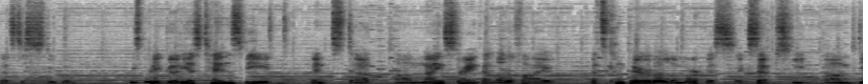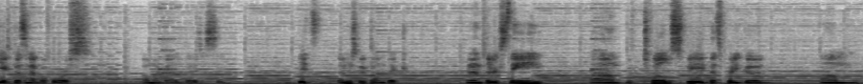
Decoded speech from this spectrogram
That's just stupid. He's pretty good. He has 10 speed and uh, um, 9 strength at level 5. That's comparable to Marcus, except he um, Dick doesn't have a horse. Oh my god, I just? It's. I'm just gonna call him Dick. And then there's Thany, um, with 12 speed, that's pretty good. Um,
